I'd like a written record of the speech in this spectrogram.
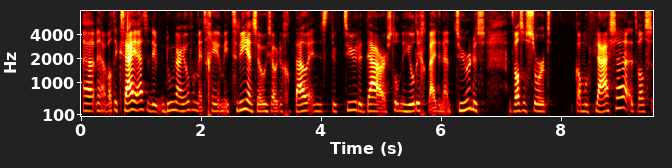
ja, wat ik zei, hè, ze doen daar heel veel met geometrie en sowieso de gebouwen en de structuren daar stonden heel dicht bij de natuur. Dus het was een soort camouflage. Het was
